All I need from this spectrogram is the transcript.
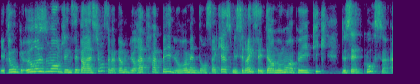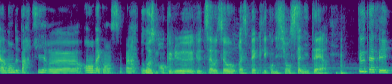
Et donc heureusement que j'ai une séparation, ça m'a permis de le rattraper, de le remettre dans sa caisse. Mais c'est vrai que ça a été un moment un peu épique de cette course avant de partir euh, en vacances. Voilà. Heureusement que, le, que Tsao Tsao respecte les conditions sanitaires. Tout à fait.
